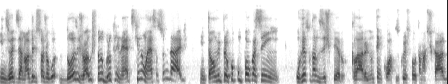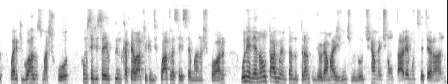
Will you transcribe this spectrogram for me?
em 18, 19 ele só jogou 12 jogos pelo Brooklyn Nets, que não é essa sua unidade. Então me preocupa um pouco assim, o Houston tá no desespero, claro, ele não tem corpos, o Chris Paul tá machucado, o Eric Gordon se machucou, como você disse aí, o Clint Capelar fica de 4 a 6 semanas fora, o Nenê não tá aguentando o tranco de jogar mais de 20 minutos, realmente não tá, ele é muito veterano,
